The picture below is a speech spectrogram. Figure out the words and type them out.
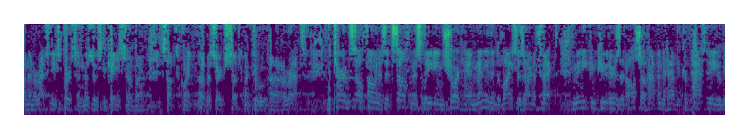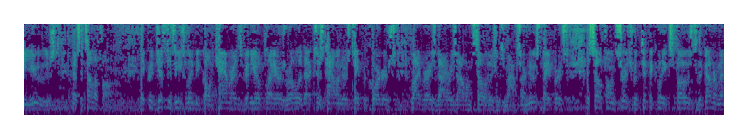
on an arrestee's person. This was the case of a subsequent of a search subsequent to uh, arrest. The term cell phone is itself misleading shorthand. Many of the devices are in effect mini computers that also happen to have the capacity to be used as a telephone. They could just as easily be called cameras, video players, Rolodexes, calendars, tape recorders, libraries, diaries, albums, televisions, maps. Our newspapers, a cell phone search would typically expose to the government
